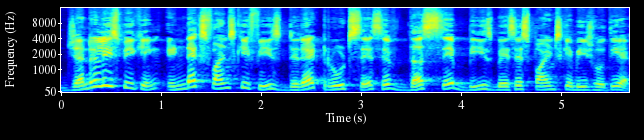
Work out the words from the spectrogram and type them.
generally speaking index funds की फ़ीस डायरेक्ट रूट से सिर्फ़ 10 से 20 बेसिस पॉइंट्स के बीच होती है.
